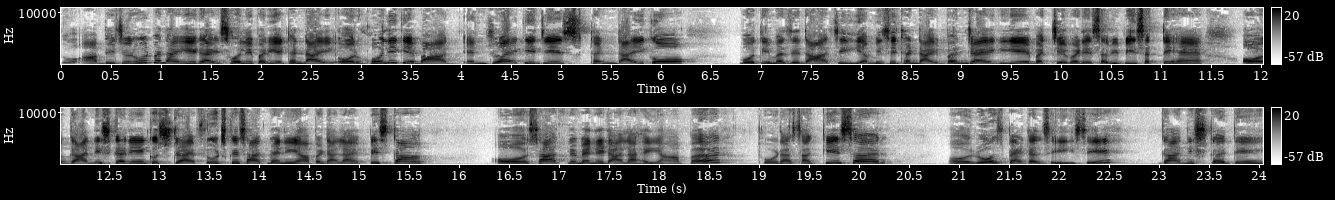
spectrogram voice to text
तो आप भी ज़रूर बनाइएगा इस होली पर ये ठंडाई और होली के बाद एंजॉय कीजिए इस ठंडाई को। बहुत ही मज़ेदार सी यमी सी ठंडाई बन जाएगी ये। बच्चे बड़े सभी पी सकते हैं। और गार्निश करें कुछ ड्राई फ्रूट्स के साथ। मैंने यहाँ पर डाला है पिस्ता और साथ में मैंने डाला है यहाँ पर थोड़ा सा केसर और रोज पेटल से इसे गार्निश कर दें।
